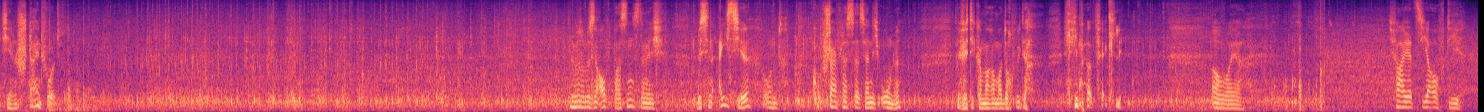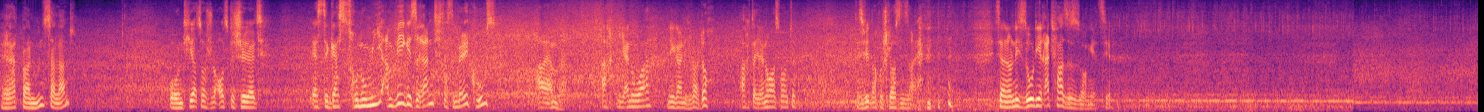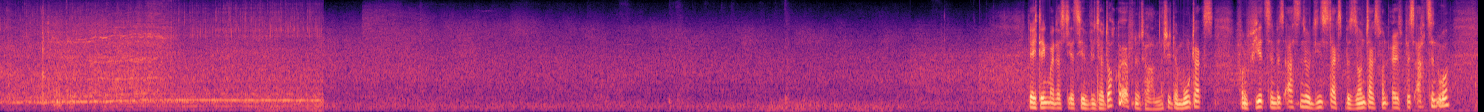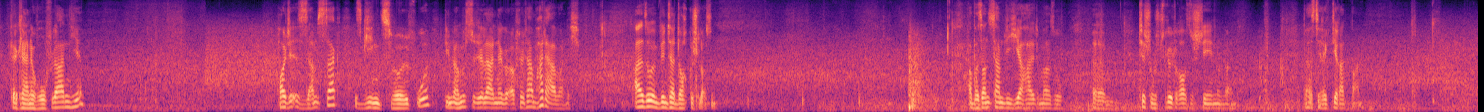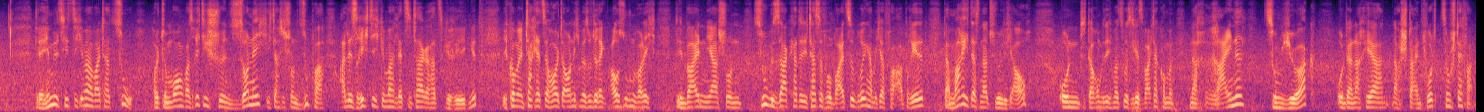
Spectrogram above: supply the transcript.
hier in Steinfurt. Wir müssen ein bisschen aufpassen, es ist nämlich ein bisschen Eis hier und Kopfsteinpflaster ist ja nicht ohne. Da ich die Kamera mal doch wieder lieber weglegen. Oh ja. Ich fahre jetzt hier auf die Radbahn Münsterland. Und hier ist auch schon ausgeschildert, Erste Gastronomie am Wegesrand, das Melkhus. Am 8. Januar, nee gar nicht, war doch, 8. Januar ist heute. Das wird noch geschlossen sein. ist ja noch nicht so die Radfahrsaison jetzt hier. Ja, ich denke mal, dass die jetzt hier im Winter doch geöffnet haben. Da steht ja montags von 14 bis 18 Uhr, dienstags bis sonntags von 11 bis 18 Uhr. Der kleine Hofladen hier. Heute ist Samstag, ist gegen 12 Uhr. Demnach müsste der Laden ja geöffnet haben, hat er aber nicht. Also im Winter doch geschlossen. Aber sonst haben die hier halt immer so ähm, Tisch und Stühle draußen stehen und dann da ist direkt die Radbahn. Der Himmel zieht sich immer weiter zu. Heute Morgen war es richtig schön sonnig. Ich dachte schon, super, alles richtig gemacht. Letzten Tage hat es geregnet. Ich komme den Tag jetzt ja heute auch nicht mehr so direkt aussuchen, weil ich den beiden ja schon zugesagt hatte, die Tasse vorbeizubringen. Habe ich ja verabredet. Da mache ich das natürlich auch. Und darum sehe ich mal zu, dass ich jetzt weiterkomme nach Rheine zum Jörg und dann nachher nach Steinfurt zum Stefan.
